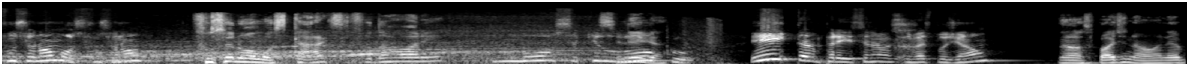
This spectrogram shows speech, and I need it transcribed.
Funcionou, moço? Funcionou? Funcionou, moço. Caraca, isso foi da hora, hein. Nossa, que Se liga. louco! Eita, peraí, você não, vai explodir, não? Não, você pode não, ele é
